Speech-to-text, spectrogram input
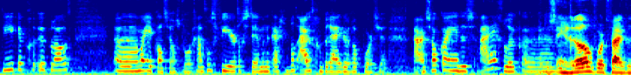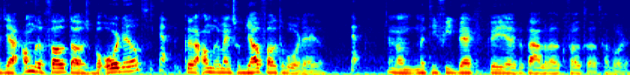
die ik heb geüpload. Eh, maar je kan zelfs doorgaan tot 40 stemmen. Dan krijg je een wat uitgebreider rapportje. Nou, zo kan je dus eigenlijk. eh, Ja, dus in ruil voor het feit dat jij andere foto's beoordeelt, Ja. kunnen andere mensen ook jouw foto beoordelen. Ja. En dan met die feedback kun je bepalen welke foto het gaat worden.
